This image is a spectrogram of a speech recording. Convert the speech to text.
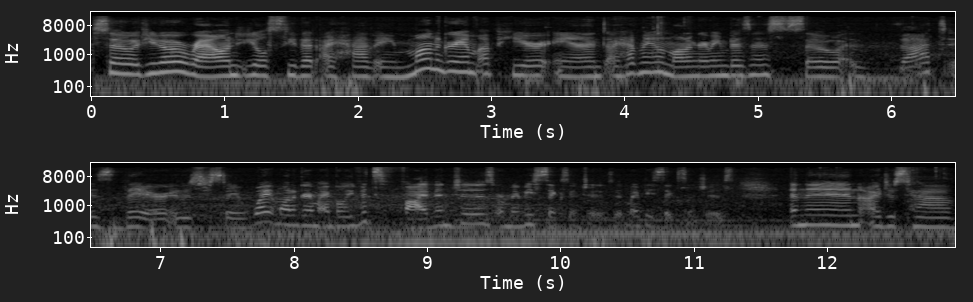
So if you go around, you'll see that I have a monogram up here and I have my own monogramming business. So that is there. It is just a white monogram. I believe it's five inches or maybe six inches. It might be six inches. And then I just have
